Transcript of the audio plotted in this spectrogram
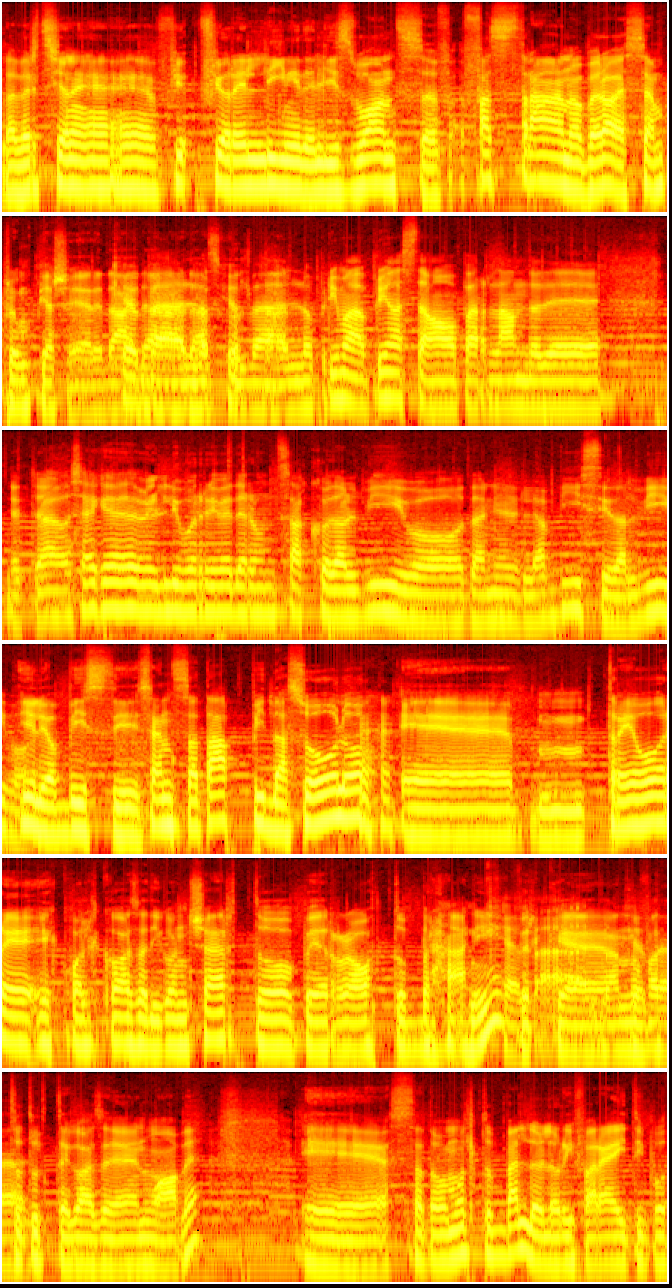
La versione fi- Fiorellini degli Swans fa strano, però è sempre un piacere. Dai, che da- da bello, che ascoltare. bello. Prima, prima stavamo parlando de... detto, "Eh, sai che li vorrei vedere un sacco dal vivo, Daniele li ha visti dal vivo. Io li ho visti senza tappi da solo e mh, tre ore e qualcosa di concerto per otto brani Che perché bello, hanno che fatto bello. tutte cose nuove e è stato molto bello e lo rifarei tipo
